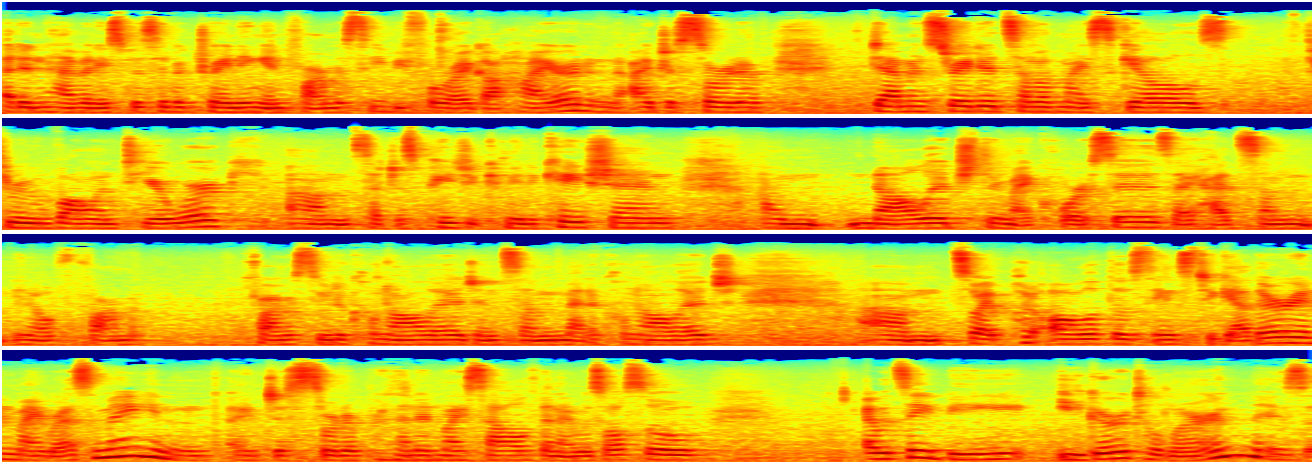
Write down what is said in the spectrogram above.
I didn't have any specific training in pharmacy before I got hired, and I just sort of demonstrated some of my skills through volunteer work, um, such as patient communication, um, knowledge through my courses. I had some, you know, pharma, pharmaceutical knowledge and some medical knowledge. Um, so I put all of those things together in my resume, and I just sort of presented myself. And I was also, I would say, be eager to learn is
